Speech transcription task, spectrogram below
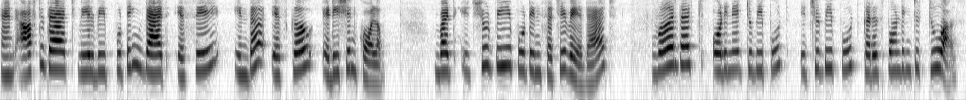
and after that we will be putting that SA in the S curve addition column. But it should be put in such a way that were that ordinate to be put, it should be put corresponding to 2 hours.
